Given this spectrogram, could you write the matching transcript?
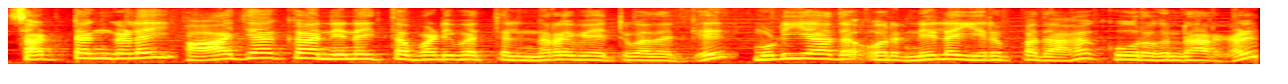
சட்டங்களை பாஜக நினைத்த வடிவத்தில் நிறைவேற்றுவதற்கு முடியாத ஒரு நிலை இருப்பதாக கூறுகின்றார்கள்.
